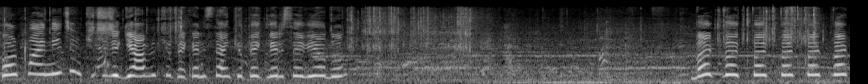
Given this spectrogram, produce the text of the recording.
Korkma anneciğim küçücük yavru köpek. Hani sen köpekleri seviyordun. Bak bak bak bak bak bak.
